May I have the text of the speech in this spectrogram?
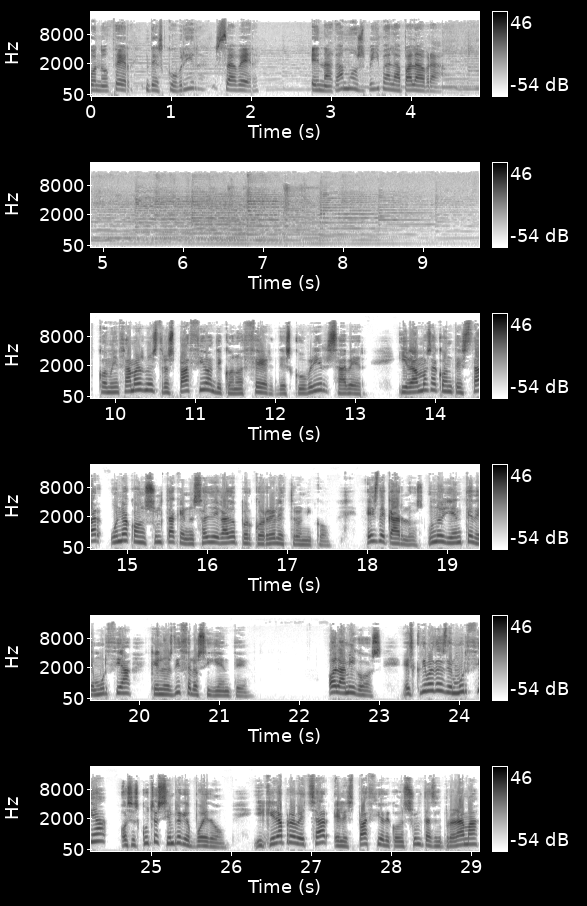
Conocer, descubrir, saber. En Hagamos Viva la Palabra. Comenzamos nuestro espacio de conocer, descubrir, saber, y vamos a contestar una consulta que nos ha llegado por correo electrónico. Es de Carlos, un oyente de Murcia, que nos dice lo siguiente. Hola amigos, escribo desde Murcia, os escucho siempre que puedo y quiero aprovechar el espacio de consultas del programa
